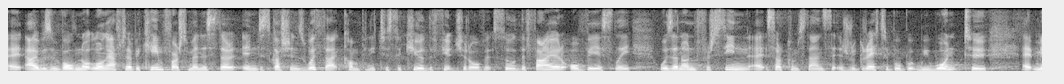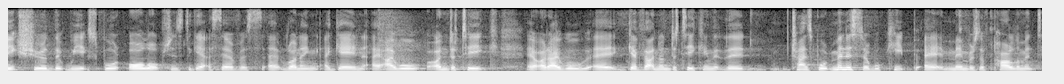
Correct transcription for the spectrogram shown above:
uh, I was involved not long after I became First Minister in discussions with that company to secure the future of it. So the fire obviously was an unforeseen uh, circumstance that is regrettable, but we want to uh, make sure that we explore all options to get a service uh, running again. I, I will undertake, uh, or I will uh, give that an undertaking that the Transport Minister will keep uh, members of Parliament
